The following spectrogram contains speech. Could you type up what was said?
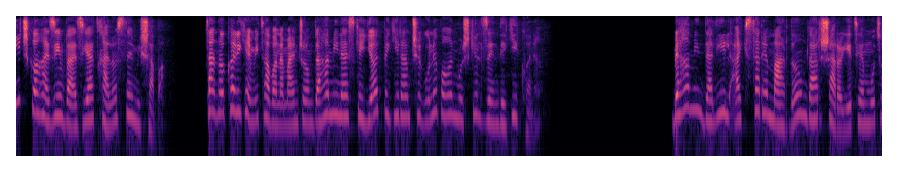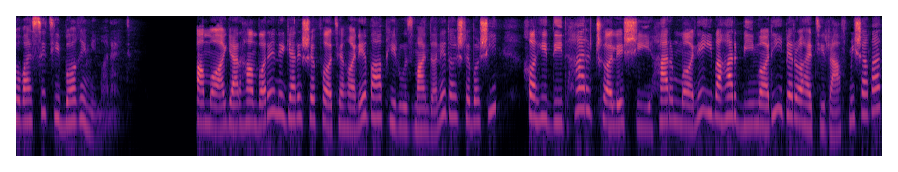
هیچگاه از این وضعیت خلاص نمی شوم. تنها کاری که می توانم انجام دهم این است که یاد بگیرم چگونه با آن مشکل زندگی کنم. به همین دلیل اکثر مردم در شرایط متوسطی باقی می مانند. اما اگر همواره نگرش فاتحانه و پیروزمندانه داشته باشید خواهید دید هر چالشی، هر مانعی و هر بیماری به راحتی رفت می شود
